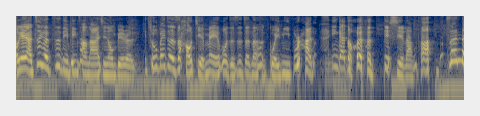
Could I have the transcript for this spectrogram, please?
我跟你讲，这个字你平常拿来形容别人，除非真的是好姐妹，或者是真的很闺蜜，不然应该都会很滴血狼吧。真的，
